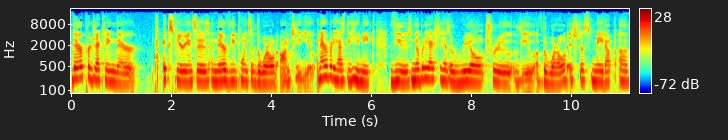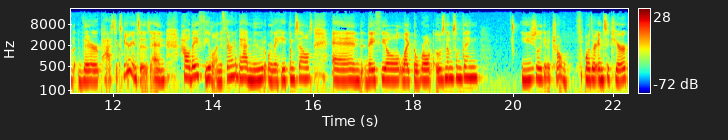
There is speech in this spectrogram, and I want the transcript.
They're projecting their experiences and their viewpoints of the world onto you. And everybody has these unique views. Nobody actually has a real, true view of the world. It's just made up of their past experiences and how they feel. And if they're in a bad mood or they hate themselves and they feel like the world owes them something, you usually get a troll or they're insecure,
